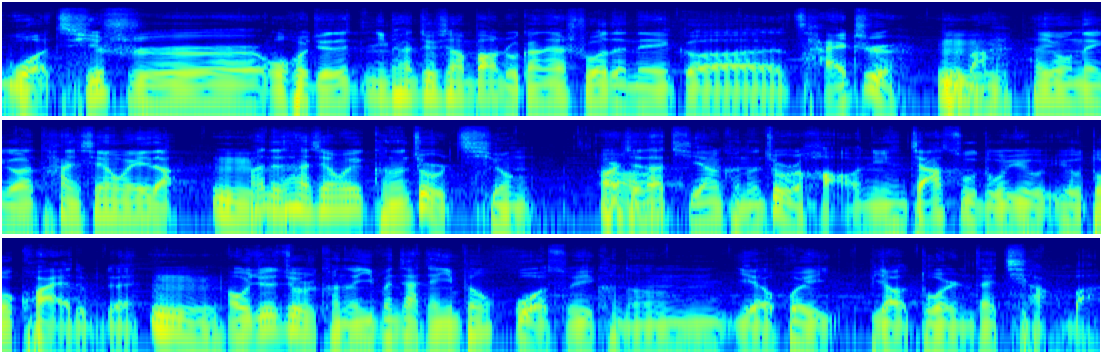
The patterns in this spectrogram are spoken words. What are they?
我其实我会觉得，你看，就像帮主刚才说的那个材质，对吧？他用那个碳纤维的，嗯，那碳纤维可能就是轻，而且它体验可能就是好。你看加速度又又多快，对不对？嗯，我觉得就是可能一分价钱一分货，所以可能也会比较多人在抢吧。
